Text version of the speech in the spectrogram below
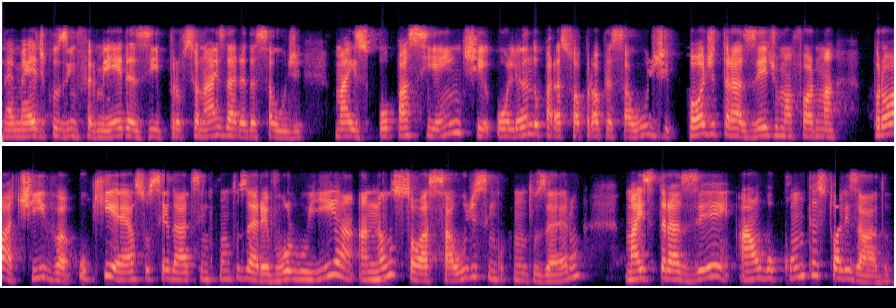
né? médicos, enfermeiras e profissionais da área da saúde, mas o paciente, olhando para a sua própria saúde, pode trazer de uma forma proativa o que é a sociedade 5.0, evoluir a, a não só a saúde 5.0, mas trazer algo contextualizado.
